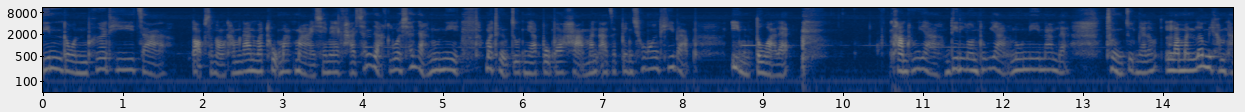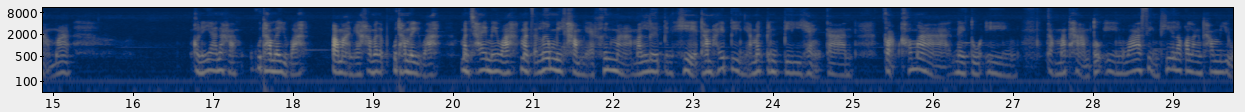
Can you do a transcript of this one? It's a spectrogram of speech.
ดิ้นรนเพื่อที่จะ ตอบสนองทางด้านวัตถุมากมายใช่ไหมคะ ฉันอยากรวย ฉันอยากนู่นนี่ มาถึงจุดเนี้ยปุ๊บอะค่ะ มันอาจจะเป็นช่วงที่แบบอิ่มตัวแล้วทำทุกอย่าง ดิ้นรนทุกอย่าง นู่นนี่นั่นแหละ ถึงจุดเนี้ยแล้วแล้วมันเริ่มมีคำถามว่า ขออนุญาตนะคะ กูทำอะไรอยู่วะ?ประมาณเนี้ยค่ะ มันแบบกูทำอะไรอยู่วะ? มันใช่ไหมวะ?มันจะเริ่มมีคำเนี้ยขึ้นมา มันเลยเป็นเหตุทำให้ปีเนี้ยมันเป็นปีแห่งการกลับเข้ามาในตัวเอง กลับมาถามตัวเองว่าสิ่งที่เรากำลังทำอยู่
